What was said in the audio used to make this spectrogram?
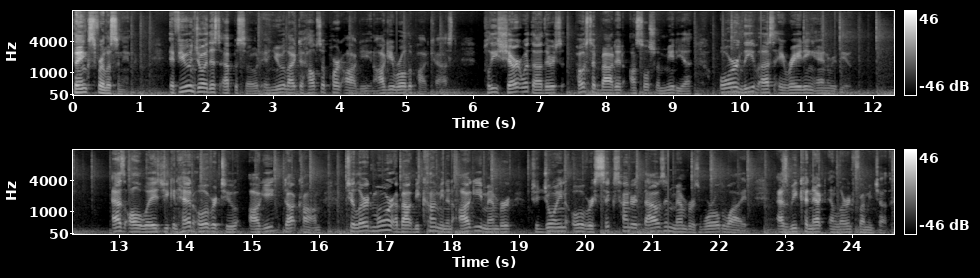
Thanks for listening. If you enjoyed this episode and you would like to help support AUGI and AUGIWORLD the podcast, please share it with others, post about it on social media, or leave us a rating and review. As always, you can head over to augi.com to learn more about becoming an AUGI member to join over 600,000 members worldwide as we connect and learn from each other.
